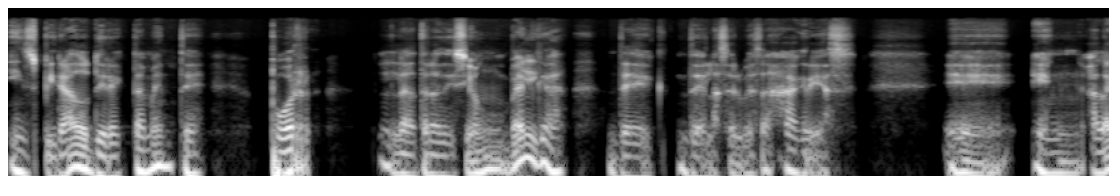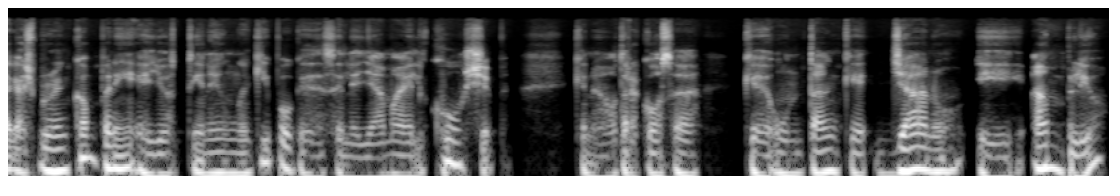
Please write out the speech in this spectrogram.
inspirados directamente por la tradición belga de, de las cervezas agrias. Eh, en Allagash Brewing Company ellos tienen un equipo que se le llama el Cool Ship, que no es otra cosa que un tanque llano y amplio,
